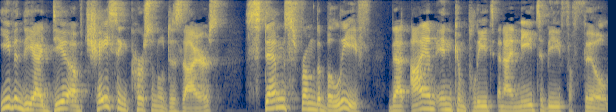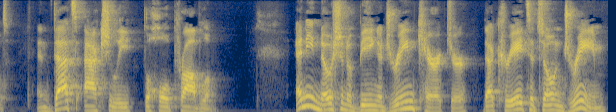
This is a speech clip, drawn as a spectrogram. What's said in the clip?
even the idea of chasing personal desires stems from the belief that I am incomplete and I need to be fulfilled. And that's actually the whole problem. Any notion of being a dream character that creates its own dream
